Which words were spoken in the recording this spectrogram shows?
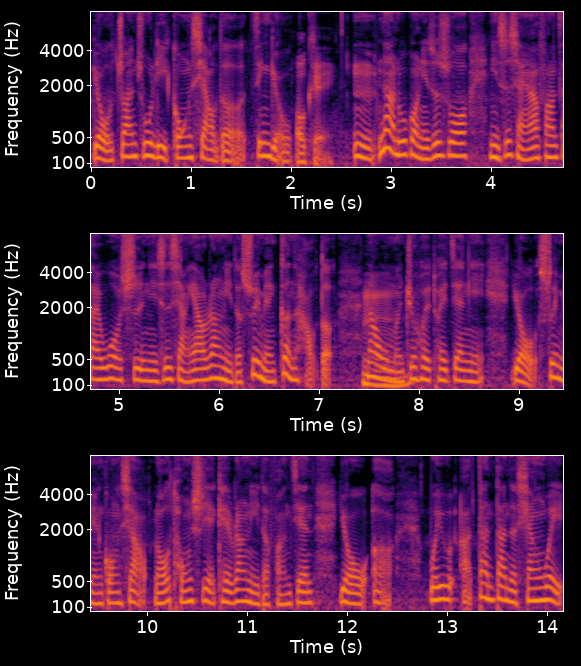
有专注力功效的精油。OK，嗯，那如果你是说你是想要放在卧室，你是想要让你的睡眠更好的，那我们就会推荐你有睡眠功效，然后同时也可以让你的房间有呃微微啊淡淡的香味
